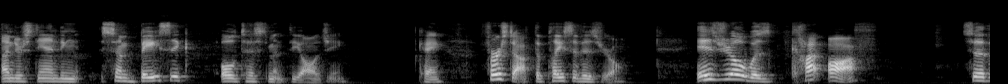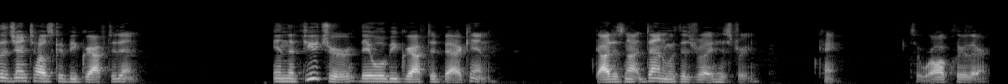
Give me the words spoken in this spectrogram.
understanding some basic Old Testament theology. Okay? First off, the place of Israel. Israel was cut off so that the Gentiles could be grafted in. In the future, they will be grafted back in. God is not done with Israelite history. Okay, so we're all clear there.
